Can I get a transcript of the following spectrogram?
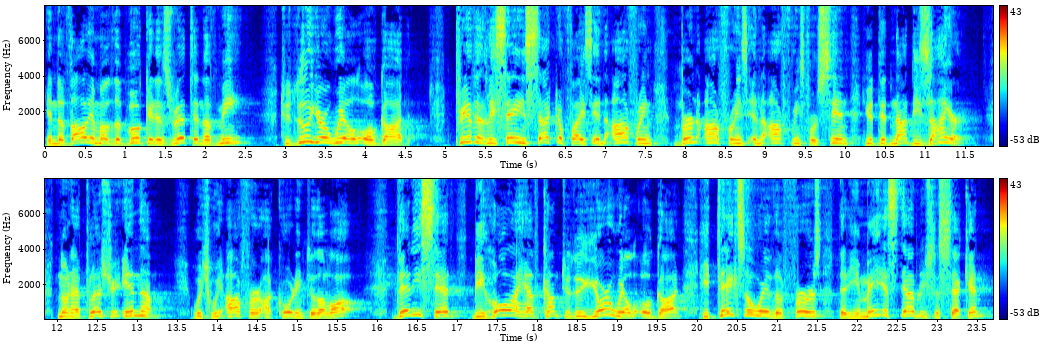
In the volume of the book it is written of me to do your will, O God. Previously saying sacrifice and offering, burnt offerings and offerings for sin you did not desire, nor had pleasure in them, which we offer according to the law. Then he said, Behold, I have come to do your will, O God. He takes away the first that he may establish the second.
